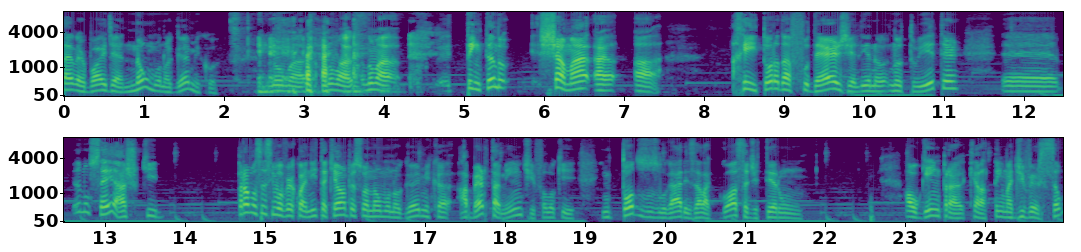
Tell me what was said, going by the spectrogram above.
Tyler Boyd é não monogâmico? Numa, numa, numa tentando chamar a, a reitora da Fuderge ali no, no Twitter. É, eu não sei, acho que Pra você se envolver com a Anitta, que é uma pessoa não monogâmica, abertamente, falou que em todos os lugares ela gosta de ter um alguém para que ela tenha uma diversão.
